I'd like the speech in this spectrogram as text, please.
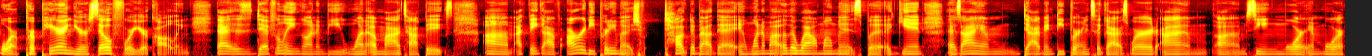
or preparing yourself for your calling. That is definitely going to be one of my topics. Um, I think I've already pretty much talked about that in one of my other wow moments but again as i am diving deeper into god's word i'm um, seeing more and more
